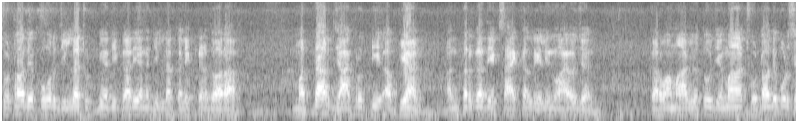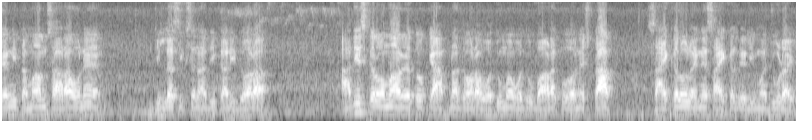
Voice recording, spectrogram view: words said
છોટાઉદેપુર જિલ્લા ચૂંટણી અધિકારી અને જિલ્લા કલેક્ટર દ્વારા મતદાર જાગૃતિ અભિયાન અંતર્ગત એક સાયકલ રેલીનું આયોજન કરવામાં આવ્યું હતું, જેમાં છોટાઉદેપુર શહેરની તમામ શાળાઓને જિલ્લા શિક્ષણ અધિકારી દ્વારા આદેશ કરવામાં આવ્યો હતો કે આપના દ્વારા વધુમાં વધુ બાળકો અને સ્ટાફ સાયકલો લઈને સાયકલ રેલીમાં જોડાય.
